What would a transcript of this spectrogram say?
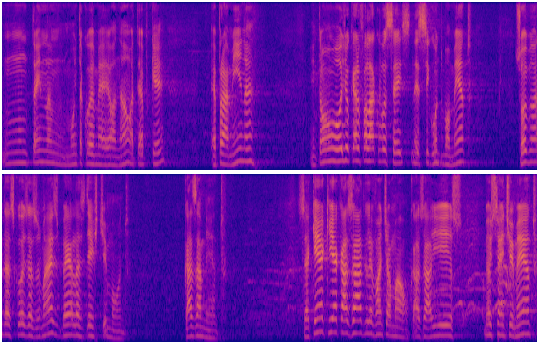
não tem muita coisa melhor não, até porque é para mim, né? Então hoje eu quero falar com vocês, nesse segundo momento, sobre uma das coisas mais belas deste mundo: casamento. Se é quem aqui é casado, levante a mão. Casar, isso. Meus sentimentos.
